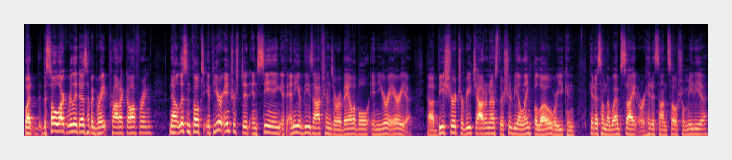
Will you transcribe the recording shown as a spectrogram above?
but the Sol-Ark really does have a great product offering. Now, listen, folks, if you're interested in seeing if any of these options are available in your area, uh, be sure to reach out on us. There should be a link below where you can hit us on the website or hit us on social media.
